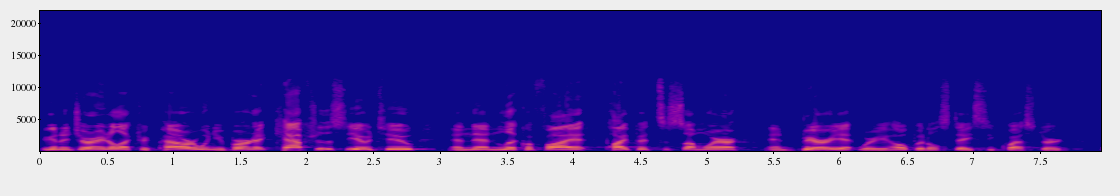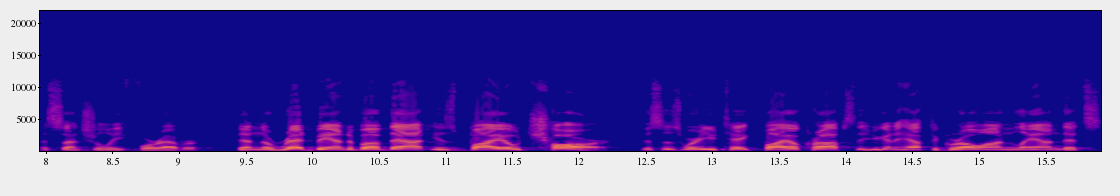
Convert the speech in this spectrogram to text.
You're going to generate electric power when you burn it, capture the CO2, and then liquefy it, pipe it to somewhere, and bury it where you hope it'll stay sequestered essentially forever. Then the red band above that is biochar. This is where you take biocrops that you're going to have to grow on land that's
